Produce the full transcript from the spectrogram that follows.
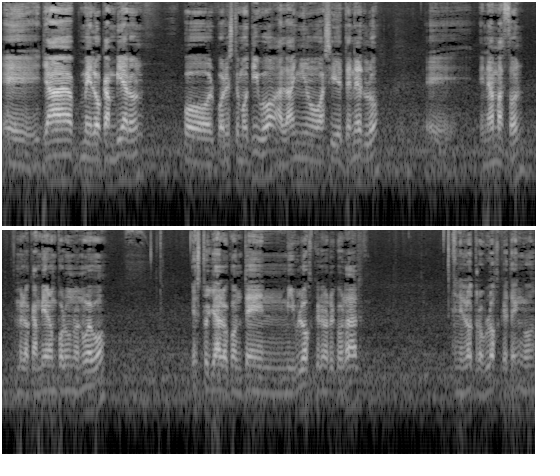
Eh, ya me lo cambiaron por, por, este motivo, al año así de tenerlo, en Amazon, me lo cambiaron por uno nuevo. Esto ya lo conté en mi blog, quiero recordar, en el otro blog que tengo.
